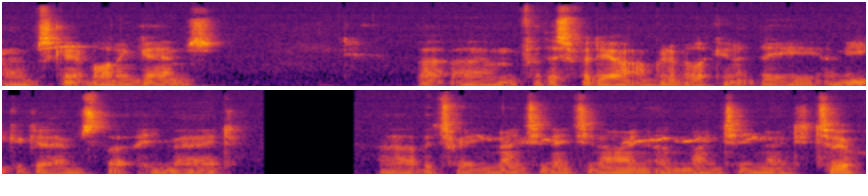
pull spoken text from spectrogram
um, skateboarding games. But um, for this video I'm going to be looking at the Amiga games that he made uh, between 1989 and 1992.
